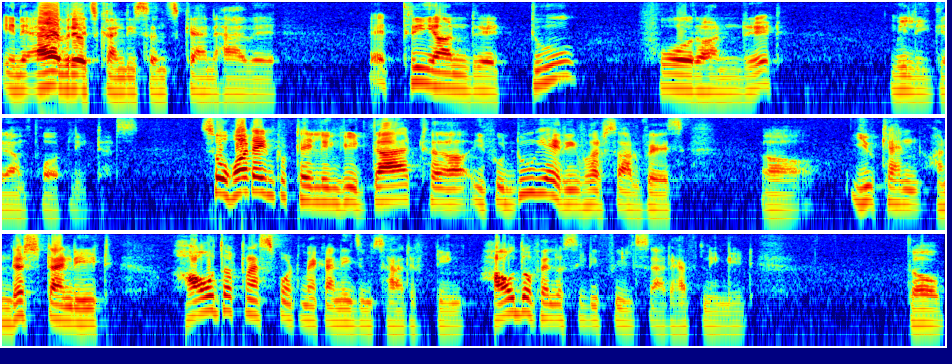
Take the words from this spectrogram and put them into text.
in average conditions can have a, a 300 to 400 milligram per liters. So, what I am to telling is that uh, if you do a river surveys, uh, you can understand it how the transport mechanisms are happening, how the velocity fields are happening it, the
